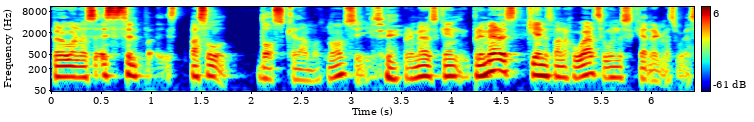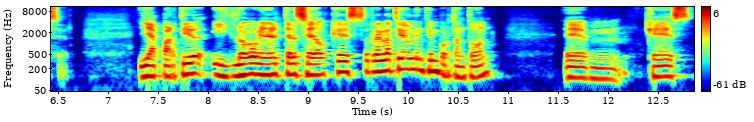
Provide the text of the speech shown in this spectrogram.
pero bueno, ese es el paso dos que damos, ¿no? Sí. Primero es quién, primero es quiénes van a jugar, segundo es qué reglas voy a hacer. Y a partir, y luego viene el tercero, que es relativamente importantón, em, que es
